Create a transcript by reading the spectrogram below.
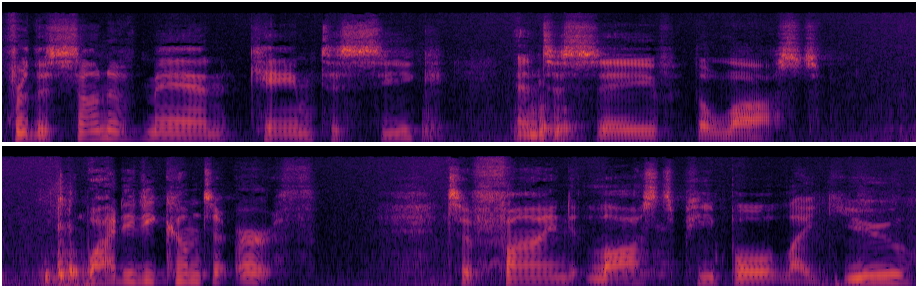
"For the Son of Man came to seek and to save the lost." Why did he come to earth? To find lost people like you,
